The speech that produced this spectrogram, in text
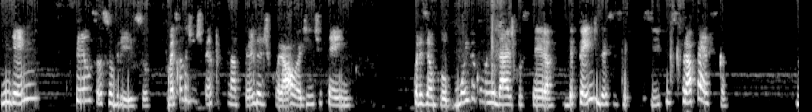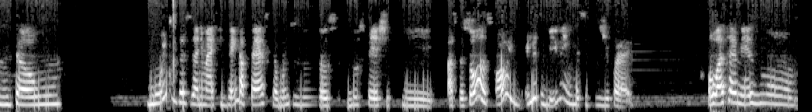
ninguém pensa sobre isso. Mas quando a gente pensa na perda de coral, a gente tem, por exemplo, muita comunidade costeira depende desses recifes para pesca. Então, muitos desses animais que vêm da pesca, muitos dos, dos peixes que as pessoas comem, eles vivem em recifes de corais. Ou até mesmo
